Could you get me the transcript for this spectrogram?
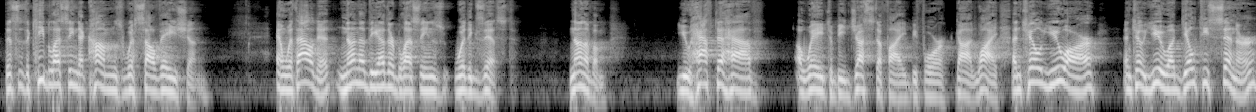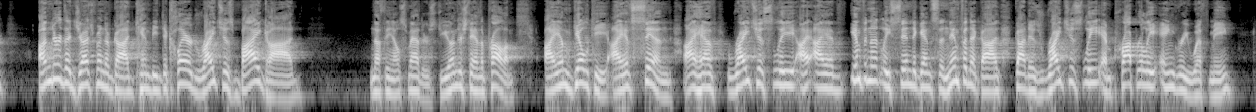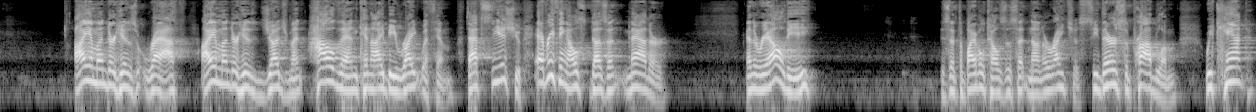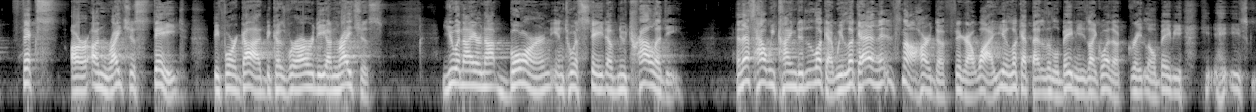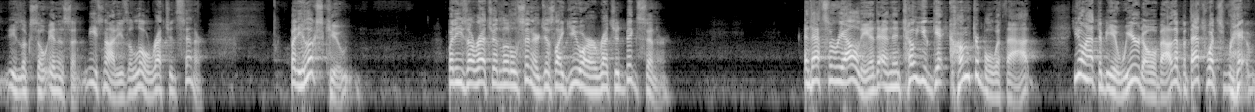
This is the key blessing that comes with salvation. And without it, none of the other blessings would exist. None of them. You have to have a way to be justified before God. Why? Until you are until you, a guilty sinner, under the judgment of God, can be declared righteous by God, nothing else matters. Do you understand the problem? I am guilty. I have sinned. I have righteously, I, I, have infinitely sinned against an infinite God. God is righteously and properly angry with me. I am under his wrath. I am under his judgment. How then can I be right with him? That's the issue. Everything else doesn't matter. And the reality is that the Bible tells us that none are righteous. See, there's the problem. We can't fix our unrighteous state before God because we're already unrighteous. You and I are not born into a state of neutrality. And that's how we kind of look at it. We look at it, and it's not hard to figure out why. You look at that little baby, and he's like, what a great little baby. He, he looks so innocent. He's not. He's a little wretched sinner. But he looks cute. But he's a wretched little sinner, just like you are a wretched big sinner. And that's the reality. And, and until you get comfortable with that, you don't have to be a weirdo about it, but that's what's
